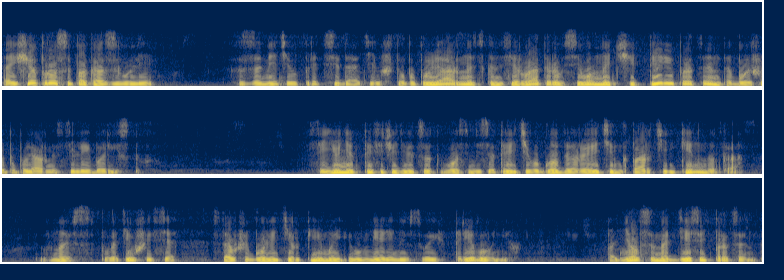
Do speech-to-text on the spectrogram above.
А еще опросы показывали, заметил председатель, что популярность консерваторов всего на 4% больше популярности лейбористов. Июня 1983 года рейтинг партии Киннока, вновь сплотившийся, ставший более терпимой и умеренной в своих требованиях, поднялся на 10%.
